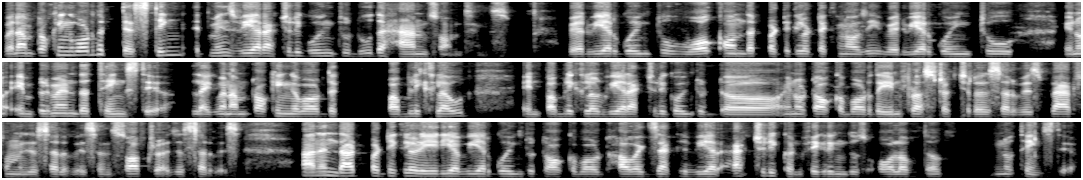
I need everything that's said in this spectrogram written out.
When I'm talking about the testing, it means we are actually going to do the hands-on things where we are going to work on that particular technology, where we are going to, you know, implement the things there. Like when I'm talking about the public cloud. In public cloud, we are actually going to uh, you know talk about the infrastructure as a service, platform as a service, and software as a service. And in that particular area, we are going to talk about how exactly we are actually configuring those all of the you know things there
